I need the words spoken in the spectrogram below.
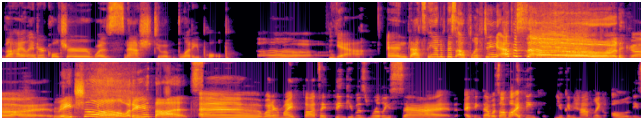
the Highlander culture was smashed to a bloody pulp. oh, Yeah. And that's the end of this uplifting oh episode. my god. Rachel, what are your thoughts? Uh, what are my thoughts? I think it was really sad. I think that was awful. I think you can have like all of these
